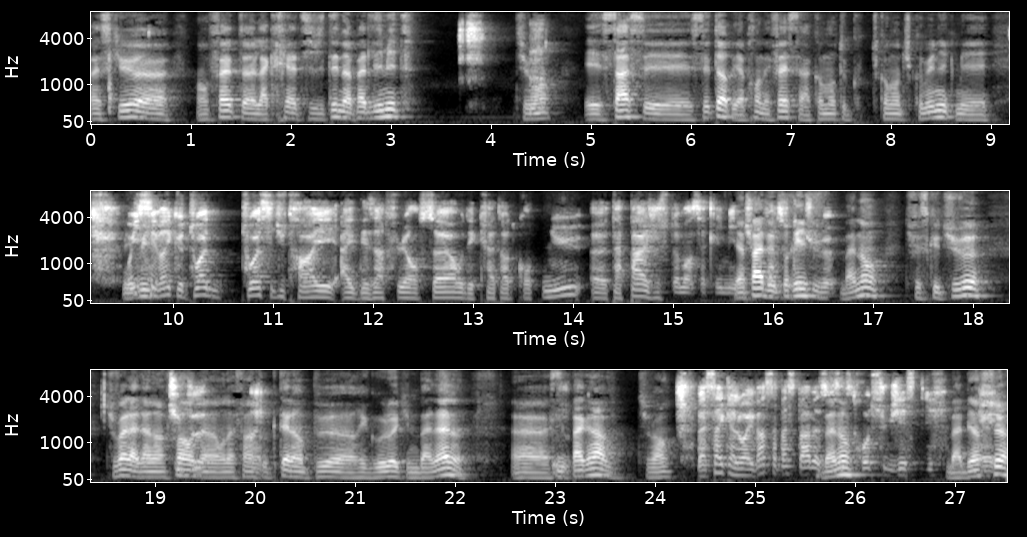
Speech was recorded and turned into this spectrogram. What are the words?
parce que euh, en fait la créativité n'a pas de limite, tu vois. Et ça c'est c'est top. Et après en effet ça comment tu comment tu communiques, mais, oui, c'est vrai que toi toi si tu travailles avec des influenceurs ou des créateurs de contenu, euh, t'as pas justement cette limite. Il n'y a pas de brief. Bah non, tu fais ce que tu veux. Tu vois, la dernière fois, on a, on a, fait un cocktail un peu rigolo avec une banane. Euh, c'est mm. pas grave, tu vois. Bah ça avec la loi 20 ça passe pas parce bah que c'est trop suggestif. Bah bien sûr,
